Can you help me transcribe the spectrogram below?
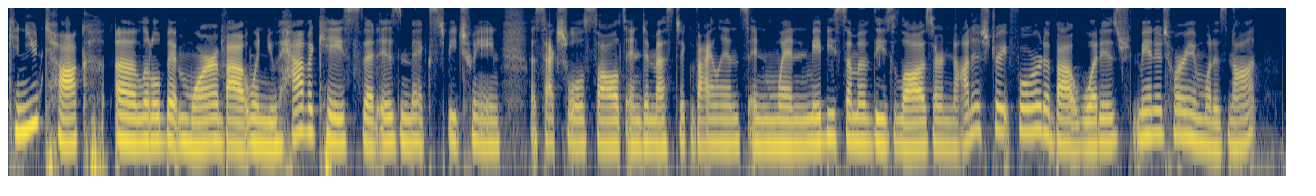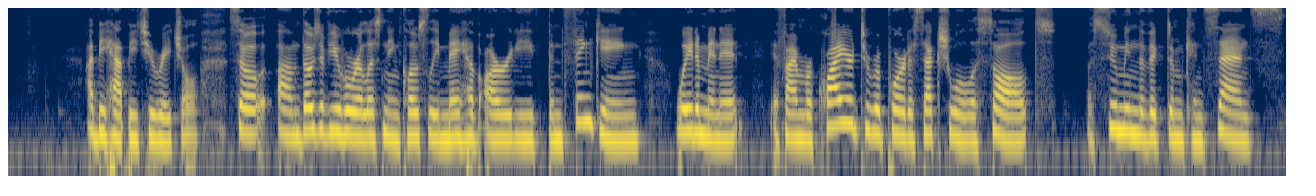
Can you talk a little bit more about when you have a case that is mixed between a sexual assault and domestic violence, and when maybe some of these laws are not as straightforward about what is mandatory and what is not? I'd be happy to, Rachel. So, um, those of you who are listening closely may have already been thinking wait a minute, if I'm required to report a sexual assault, assuming the victim consents,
